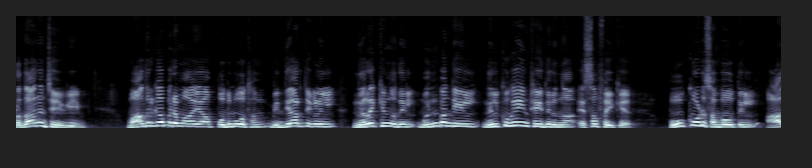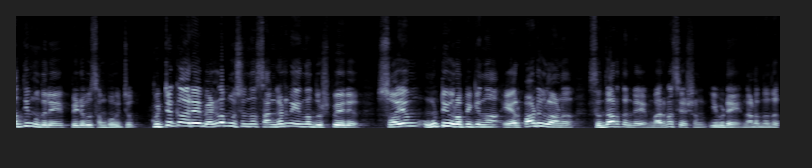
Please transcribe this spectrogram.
പ്രദാനം ചെയ്യുകയും മാതൃകാപരമായ പൊതുബോധം വിദ്യാർത്ഥികളിൽ നിറയ്ക്കുന്നതിൽ മുൻപന്തിയിൽ നിൽക്കുകയും ചെയ്തിരുന്ന എസ് എഫ് ഐക്ക് പൂക്കോട് സംഭവത്തിൽ ആദ്യം മുതലേ പിഴവ് സംഭവിച്ചു. കുറ്റക്കാരെ വെള്ളപൂശുന്ന എന്ന ദുഷ്പേര് സ്വയം ഊട്ടിയുറപ്പിക്കുന്ന ഏർപ്പാടുകളാണ് സിദ്ധാർത്ഥന്റെ മരണശേഷം ഇവിടെ നടന്നത്.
